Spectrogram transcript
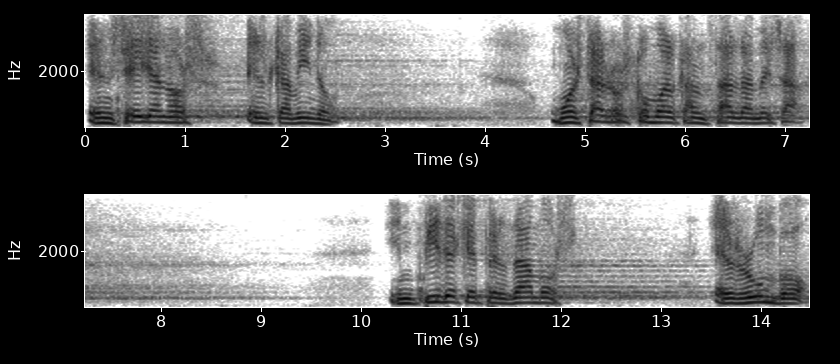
Enséñanos el camino. Muéstranos cómo alcanzar la mesa. Impide que perdamos el rumbo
